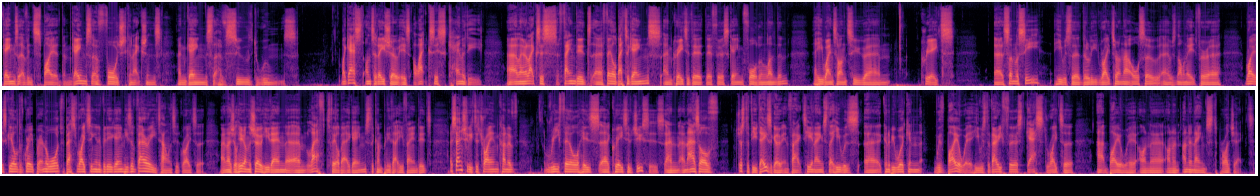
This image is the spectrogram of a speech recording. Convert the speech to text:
games that have inspired them, games that have forged connections, and games that have soothed wounds. My guest on today's show is Alexis Kennedy. Uh, Alexis founded uh, Failbetter Games and created the, their first game, Fallen London. Uh, he went on to um, create uh, Sunless Sea. He was the, the lead writer on that also. Uh, was nominated for a Writers Guild of Great Britain Award for Best Writing in a Video Game. He's a very talented writer. And as you'll hear on the show, he then um, left Failbetter Games, the company that he founded, essentially to try and kind of refill his uh, creative juices. And, and as of just a few days ago, in fact, he announced that he was uh, going to be working with BioWare. He was the very first guest writer at BioWare on a, on an unannounced project.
